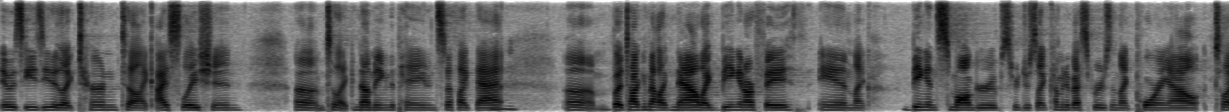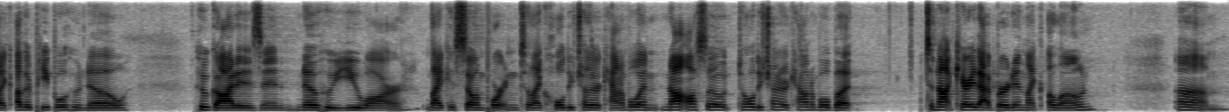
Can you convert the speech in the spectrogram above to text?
it was easy to like turn to like isolation um, to like numbing the pain and stuff like that. Mm-hmm. Um, but talking about like now, like being in our faith and like being in small groups or just like coming to Vespers and like pouring out to like other people who know who God is and know who you are, like is so important to like hold each other accountable and not also to hold each other accountable, but to not carry that burden like alone. Um,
